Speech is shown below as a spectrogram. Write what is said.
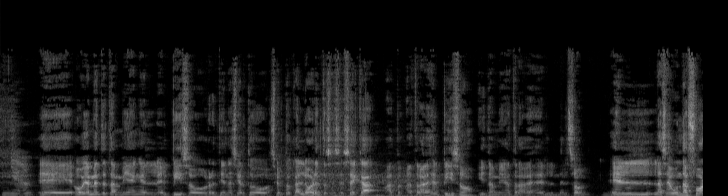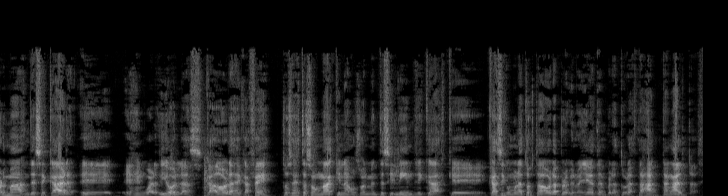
Eh, obviamente también el, piso retiene cierto, cierto calor, entonces se seca a, través del piso y también a través del, sol. La segunda forma de secar eh, es en guardiolas, secadoras de café. Entonces estas son máquinas usualmente cilíndricas que casi como una tostadora pero que no llega a temperaturas tan, tan altas,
